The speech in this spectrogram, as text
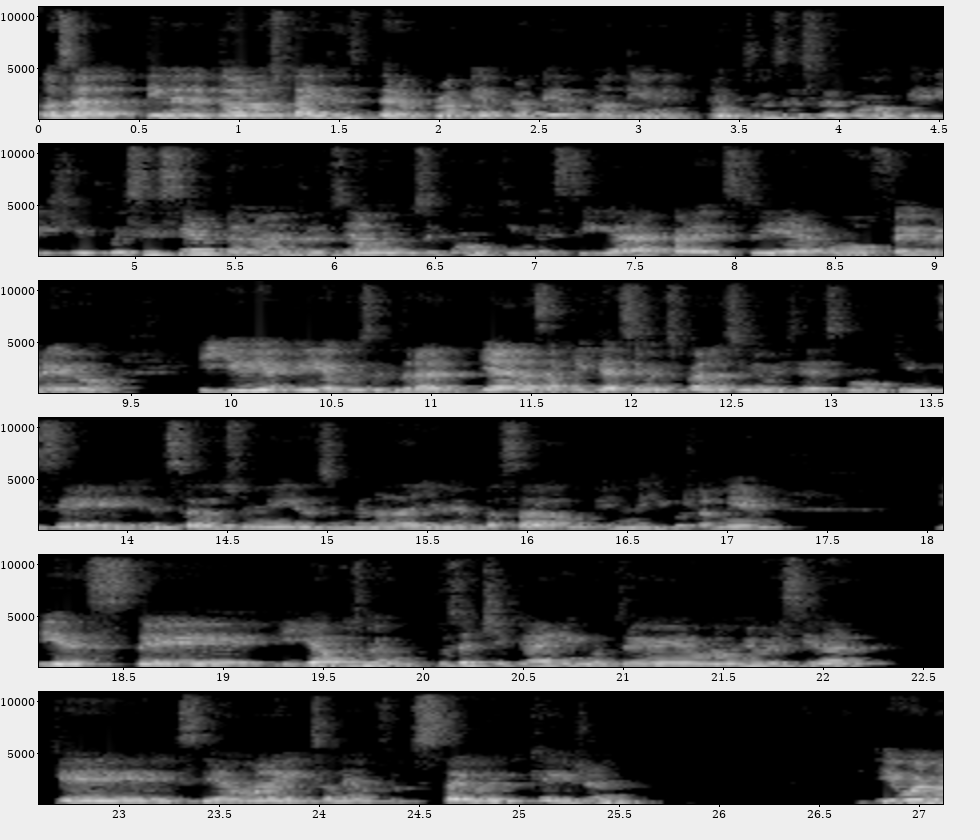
O sea, tiene de todos los países, pero propia, propia no tiene. Entonces fue como que dije, pues sí es cierto, ¿no? Entonces ya me puse como que investigar para esto y era como febrero y yo ya quería pues entrar, ya las aplicaciones para las universidades como quien dice en Estados Unidos, en Canadá ya habían pasado, en México también. Y este, y ya pues me puse a checar y encontré una universidad que se llama Italian Food Style Education. Y bueno,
